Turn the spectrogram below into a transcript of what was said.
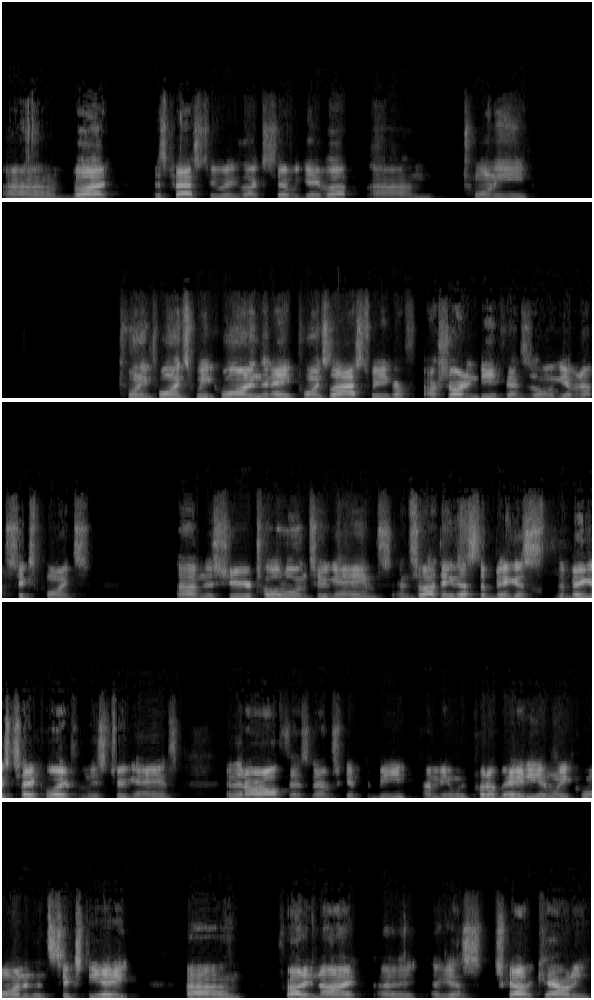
um, but this past two weeks, like I said, we gave up um, 20, 20 points week one, and then eight points last week. Our, our starting defense has only given up six points um, this year total in two games, and so I think that's the biggest the biggest takeaway from these two games and then our offense never skipped a beat. I mean, we put up 80 in week one and then 68 um, Friday night uh, against Scott County.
